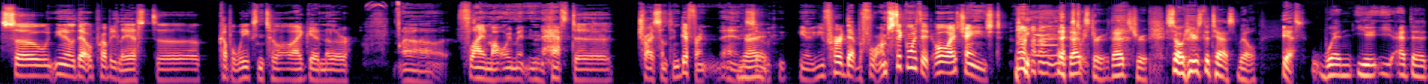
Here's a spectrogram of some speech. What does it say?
So you know that will probably last a couple weeks until I get another uh, fly in my ointment and have to try something different. And right. so you know you've heard that before. I'm sticking with it. Oh, I changed. That's week. true. That's true. So here's the test, Bill. Yes. When you, you, at the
